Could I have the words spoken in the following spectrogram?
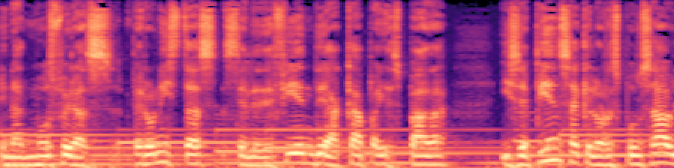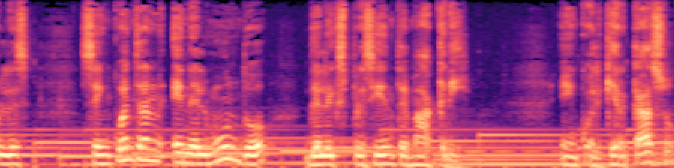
En atmósferas peronistas se le defiende a capa y espada y se piensa que los responsables se encuentran en el mundo del expresidente Macri. En cualquier caso,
